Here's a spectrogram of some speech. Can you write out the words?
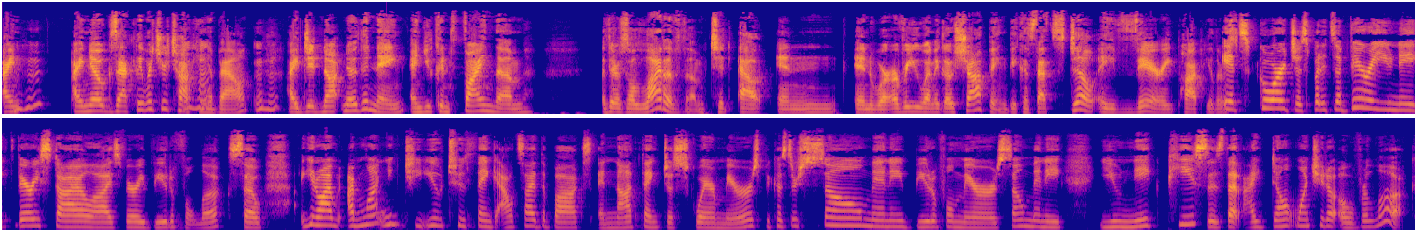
I Mhm. I know exactly what you're talking Mhm. about. Mhm. I did not know the name, and you can find them. There's a lot of them to out in in wherever you want to go shopping because that's still a very popular. It's gorgeous, but it's a very unique, very stylized, very beautiful look. So, you know, I'm, I'm wanting to, you to think outside the box and not think just square mirrors because there's so many beautiful mirrors, so many unique pieces that I don't want you to overlook.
